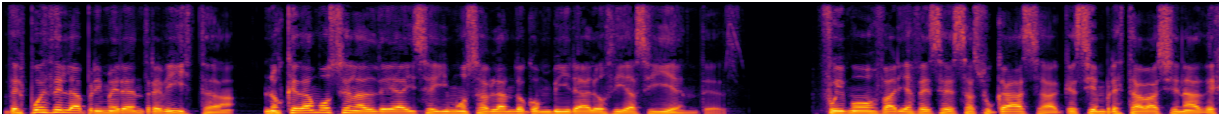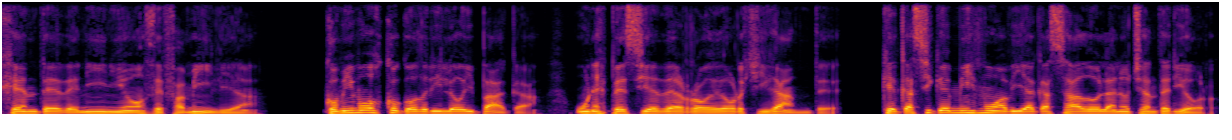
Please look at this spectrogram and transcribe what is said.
Después de la primera entrevista, nos quedamos en la aldea y seguimos hablando con Vira los días siguientes. Fuimos varias veces a su casa, que siempre estaba llena de gente, de niños, de familia. Comimos cocodrilo y paca, una especie de roedor gigante, que el cacique mismo había cazado la noche anterior,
